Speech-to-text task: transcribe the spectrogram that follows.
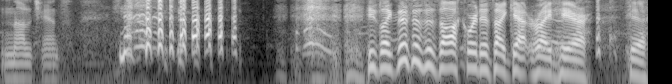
Not a chance. He's like, this is as awkward as I get right here. Yeah.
